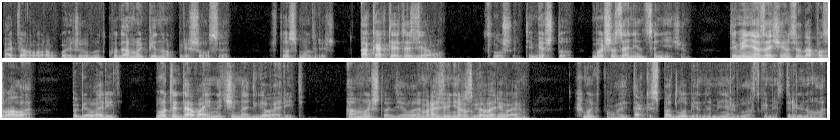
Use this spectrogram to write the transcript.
Потерла рукой живот, куда мой пинок пришелся. Что смотришь? А как ты это сделал? Слушай, тебе что, больше заняться нечем? Ты меня зачем сюда позвала? Поговорить? Вот и давай начинать говорить. А мы что делаем? Разве не разговариваем? Хмыкнула и так из-под лобья на меня глазками стрельнула.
